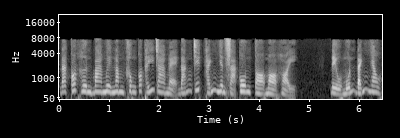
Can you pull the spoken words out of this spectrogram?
Đã có hơn 30 năm không có thấy cha mẹ đáng chết thánh nhân giả côn tò mò hỏi. Đều muốn đánh nhau.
